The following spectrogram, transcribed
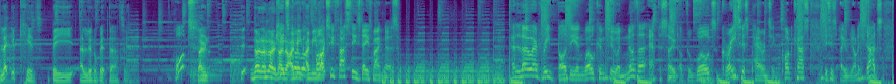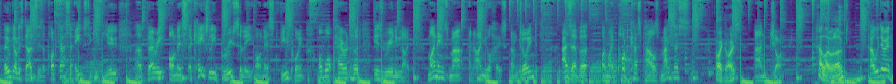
let your kids be a little bit dirty. What? Don't. No, no, no, no, Kids no. I mean, I mean, far like. too fast these days, Magnus. Hello, everybody, and welcome to another episode of the world's greatest parenting podcast. This is Overly Honest Dads. Overly Honest Dads is a podcast that aims to give you a very honest, occasionally brutally honest viewpoint on what parenthood is really like. My name's Matt, and I'm your host. I'm joined, as ever, by my podcast pals Magnus Hi, guys. and John. Hello, hello. How are we doing?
